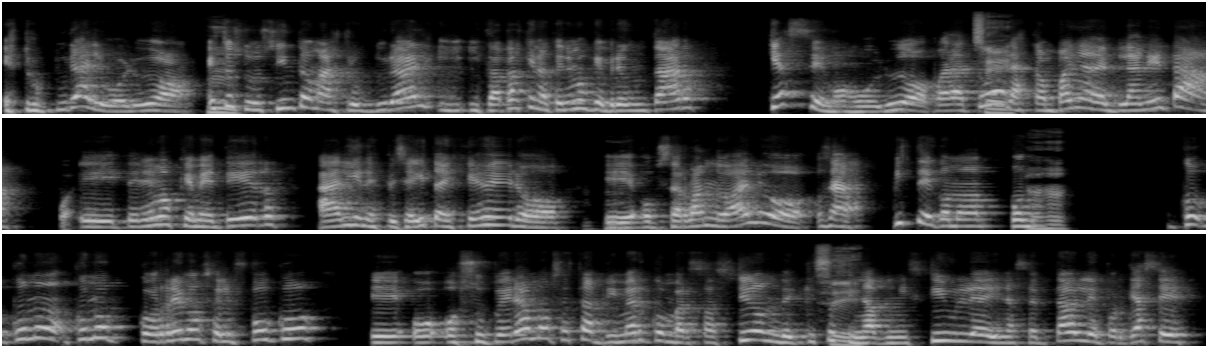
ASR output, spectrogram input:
estructural, boludo. Esto mm. es un síntoma estructural y, capaz que nos tenemos que preguntar, ¿qué hacemos, boludo? Para todas las campañas del planeta eh, tenemos que meter a alguien especialista en género eh, observando algo. O sea, ¿viste? Como, cómo, ¿Cómo corremos el foco eh, o, superamos esta primera conversación de que eso es inadmisible e inaceptable, porque hace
